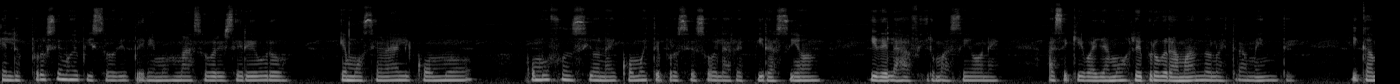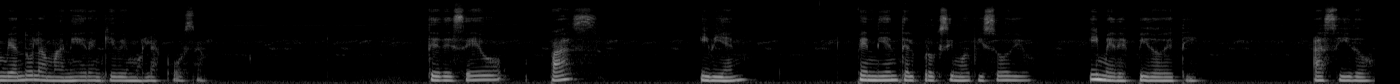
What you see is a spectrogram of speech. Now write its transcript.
En los próximos episodios veremos más sobre el cerebro emocional y cómo, cómo funciona y cómo este proceso de la respiración y de las afirmaciones hace que vayamos reprogramando nuestra mente y cambiando la manera en que vemos las cosas. Te deseo paz y bien, pendiente al próximo episodio y me despido de ti. Ha sido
